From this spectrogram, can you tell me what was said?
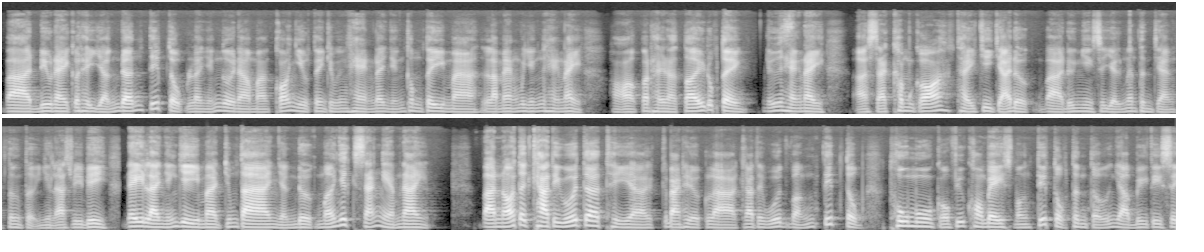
và điều này có thể dẫn đến tiếp tục là những người nào mà có nhiều tiền trong ngân hàng đây những công ty mà làm ăn với những ngân hàng này họ có thể là tới rút tiền. Những ngân hàng này uh, sẽ không có thể chi trả được và đương nhiên sẽ dẫn đến tình trạng tương tự như là SVB đây là những gì mà chúng ta nhận được mới nhất sáng ngày hôm nay. Và nói tới Cathy Wood thì à, các bạn thấy được là Cathy Wood vẫn tiếp tục thu mua cổ phiếu Coinbase, vẫn tiếp tục tin tưởng vào BTC.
